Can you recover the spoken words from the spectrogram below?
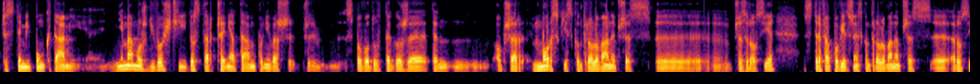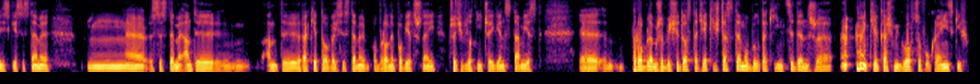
czystymi punktami. Nie ma możliwości dostarczenia tam, ponieważ z powodu tego, że ten mm, obszar morski jest kontrolowany przez, yy, przez Rosję, strefa powietrzna jest kontrolowana przez rosyjskie systemy Mm, systemy anty, antyrakietowej, systemy obrony powietrznej, przeciwlotniczej, więc tam jest e, problem, żeby się dostać. Jakiś czas temu był taki incydent, że kilka śmigłowców ukraińskich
